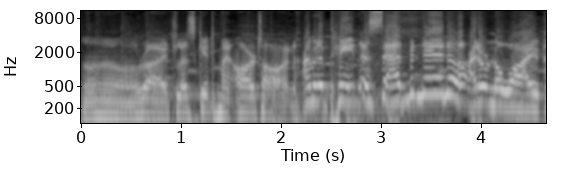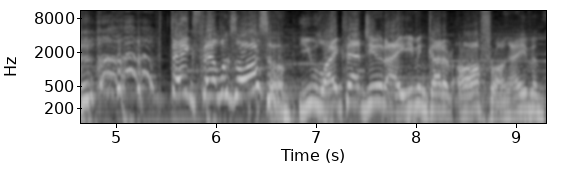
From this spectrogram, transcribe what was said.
All right, let's get my art on. I'm gonna paint a sad banana. I don't know why. Thanks, that looks awesome. You like that, dude? I even got it off wrong. I even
